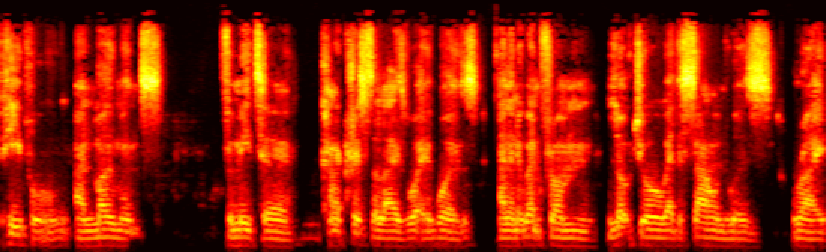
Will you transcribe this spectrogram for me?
people and moments for me to kind of crystallize what it was, and then it went from Lockjaw, where the sound was right,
